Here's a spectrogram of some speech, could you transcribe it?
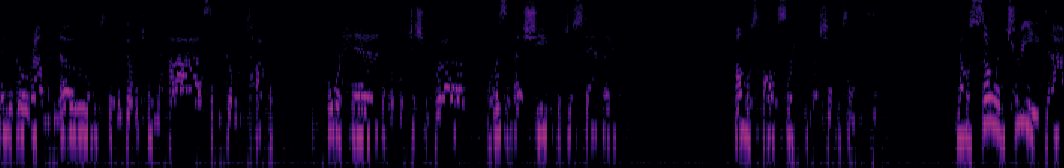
They would go around the nose, they would go between the eyes, they would go on top of the forehead, and they would just rub. And listen, that sheep would just stand there, almost fall asleep in those shepherd's hands. And I was so intrigued, and I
